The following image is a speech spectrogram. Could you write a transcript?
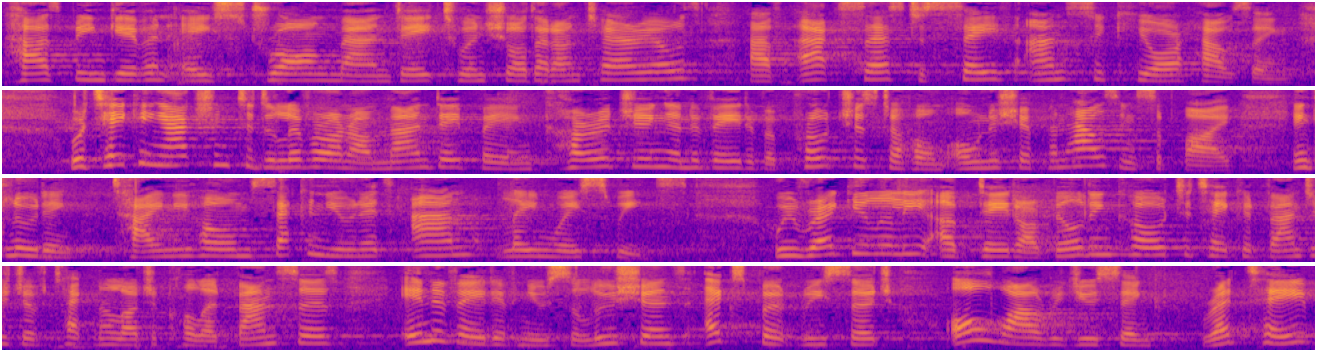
has been given a strong mandate to ensure that Ontarians have access to safe and secure housing. We're taking action to deliver on our mandate by encouraging innovative approaches to home ownership and housing supply, including tiny homes, second units and laneway suites. We regularly update our building code to take advantage of technological advances, innovative new solutions, expert research, all while reducing red tape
